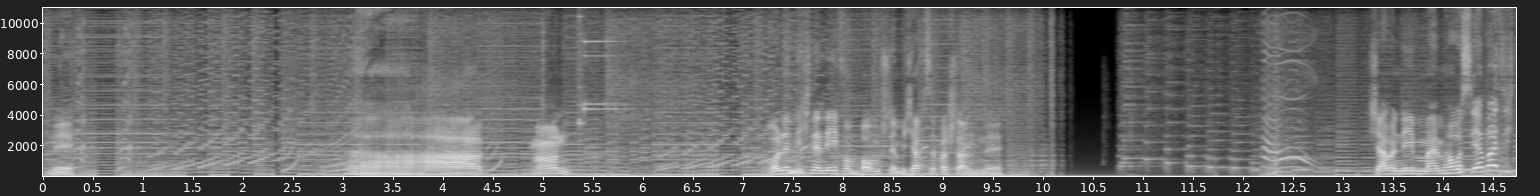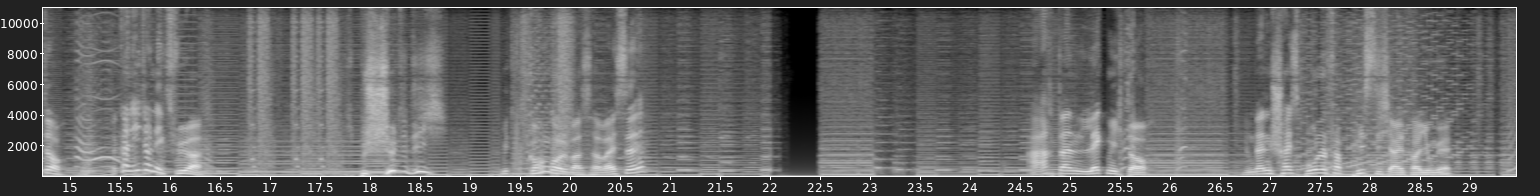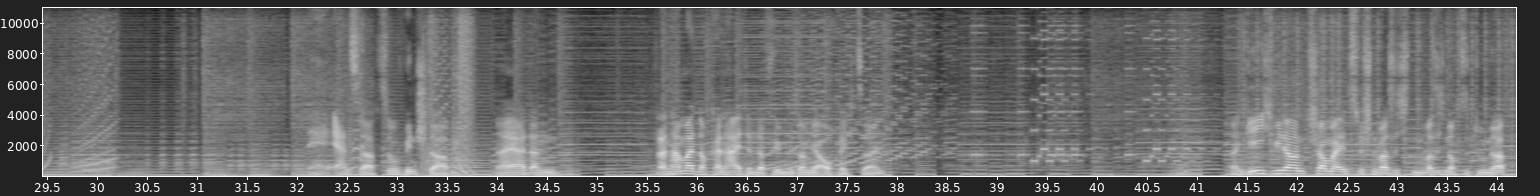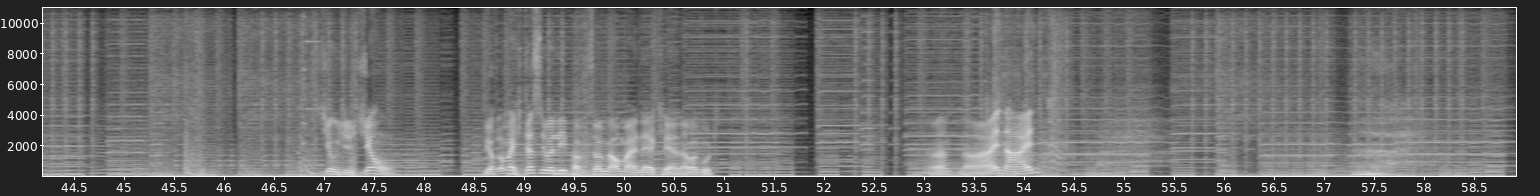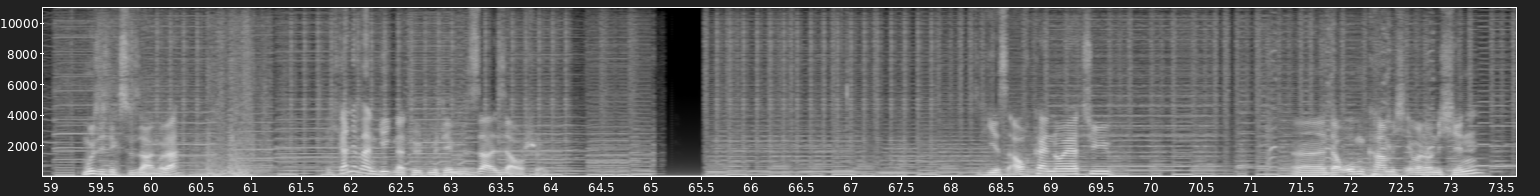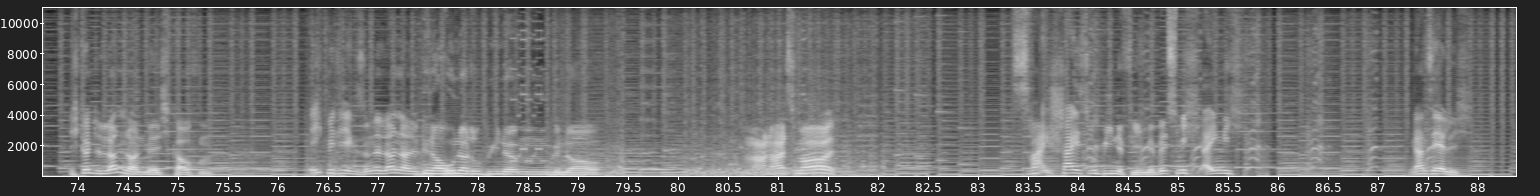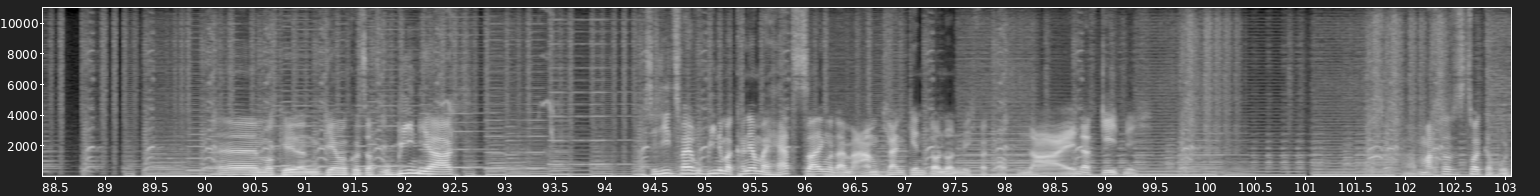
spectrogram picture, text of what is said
Nee. Ah, Mann. Rolle nicht in der Nähe vom Baumstämmen. Ich hab's ja verstanden, ey. Ich habe neben meinem Haus... Ja, weiß ich doch. Da kann ich doch nichts für. Ich beschütte dich mit Gongolwasser, weißt du? Ach, dann leck mich doch. Nimm deinen scheiß Bohnen und verpiss dich einfach, Junge. Äh, ernsthaft, so Windstab. Naja, dann... Dann haben wir halt noch kein Item dafür. Wir sollen ja auch recht sein. Dann gehe ich wieder und schau mal inzwischen, was ich, was ich noch zu tun habe. Jo, jo, jo. Wie auch immer ich das überlebt habe, soll mir auch mal einer erklären, aber gut. Ja, nein, nein. Muss ich nichts zu sagen, oder? Ich kann immer einen Gegner töten mit dem. Das ist, ist auch schön. Hier ist auch kein neuer Typ. Äh, da oben kam ich immer noch nicht hin. Ich könnte London-Milch kaufen. Ich bitte dir gesunde London. Genau, 100 Rubine. Mm, genau. Mann, halt's mal. Zwei scheiß Rubine fehlen mir. Willst du mich eigentlich... Ganz ehrlich. Ähm, okay, dann gehen wir kurz auf Rubinjagd. Was sind die zwei Rubine? Man kann ja mal Herz zeigen und einem armen kleinen Kind London-Milch verkaufen. Nein, das geht nicht. Mach doch das Zeug kaputt.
